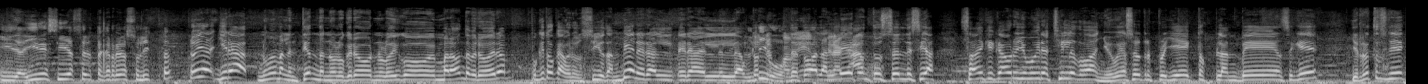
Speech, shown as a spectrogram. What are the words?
y de ahí decide hacer esta carrera solista. No, y era, no me malentiendan, no lo creo, no lo digo en mala onda, pero era un poquito cabroncillo también, era el, era el, autor divo. de, todas las letras, entonces él decía, ¿saben qué cabrón? Yo me voy a ir a Chile dos años, voy a hacer otros proyectos, plan B, no sé qué, y el resto se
